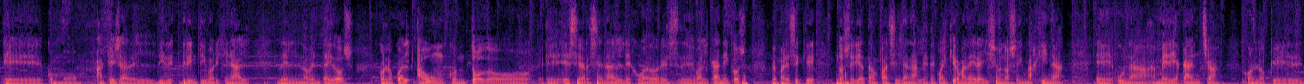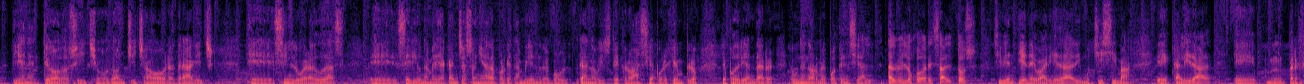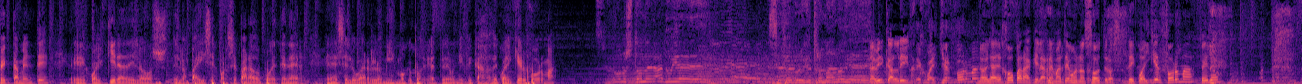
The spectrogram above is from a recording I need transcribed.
eh, como aquella del Dream Team original del 92, con lo cual aún con todo eh, ese arsenal de jugadores eh, balcánicos, me parece que no sería tan fácil ganarles. De cualquier manera, y si uno se imagina una media cancha, con lo que tienen Teodosic o Doncic ahora, Dragic, sin lugar a dudas, eh, sería una media cancha soñada porque también Volkanovich de Croacia, por ejemplo, le podrían dar un enorme potencial. Tal vez los jugadores altos, si bien tiene variedad y muchísima eh, calidad, eh, mm, perfectamente cualquiera de los, de los países por separado puede tener en ese lugar lo mismo que podría tener unificado. De cualquier forma... David Carlin. De cualquier forma. Nos la dejó para que la rematemos nosotros. De cualquier forma, Felo.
